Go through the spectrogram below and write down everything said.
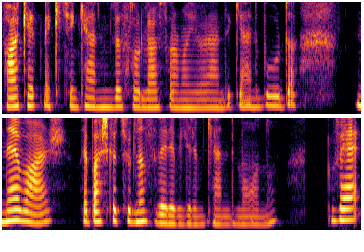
fark etmek için kendimize sorular sormayı öğrendik. Yani burada ne var ve başka türlü nasıl verebilirim kendime onu? Ve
